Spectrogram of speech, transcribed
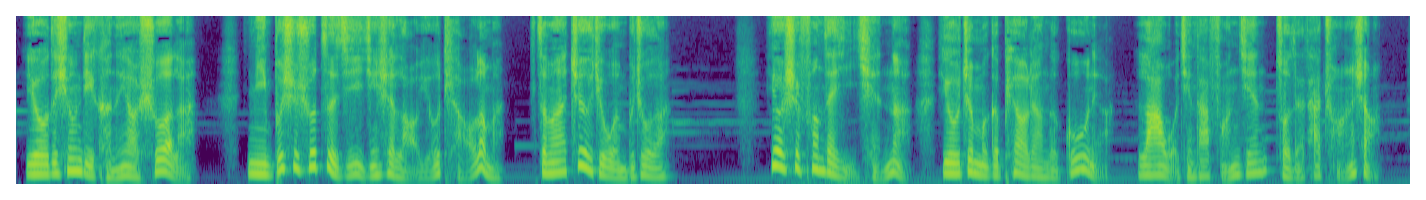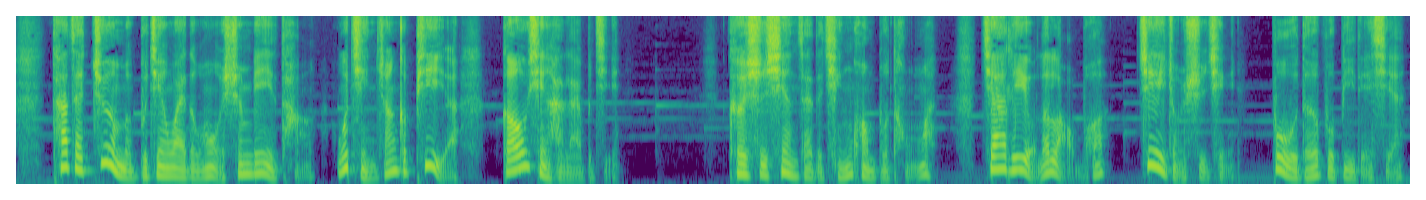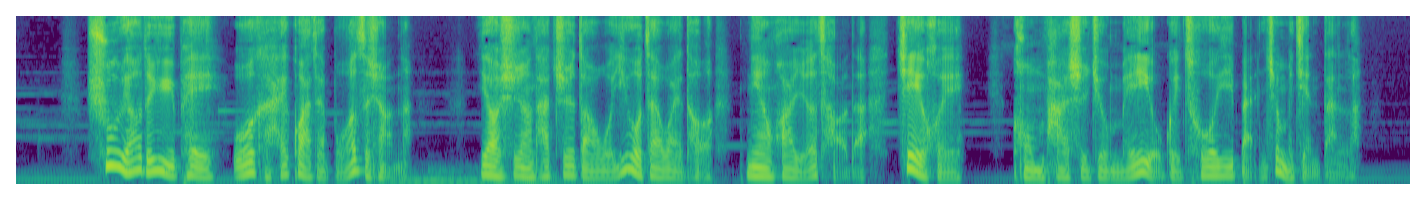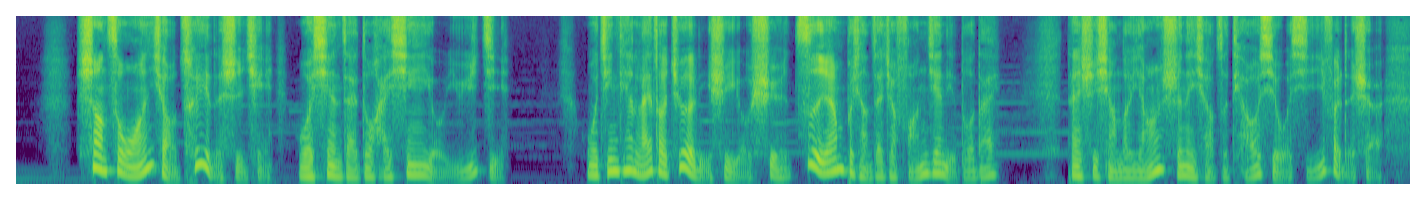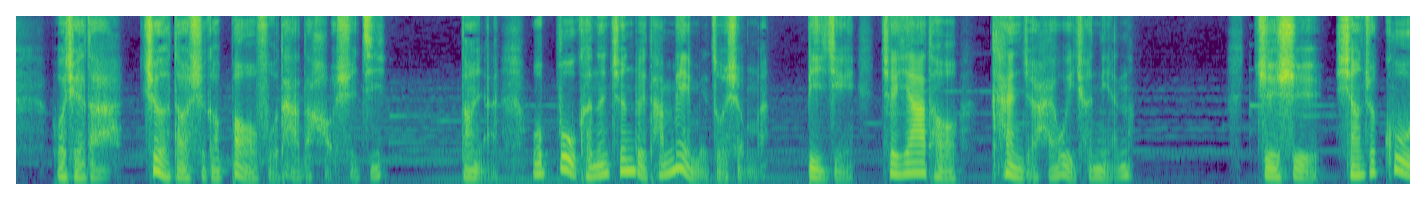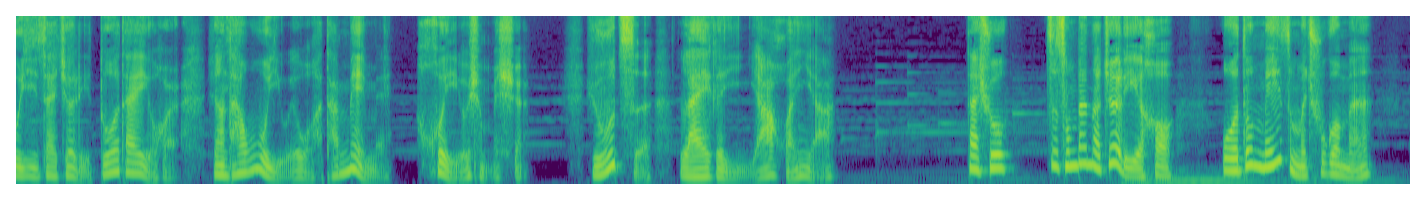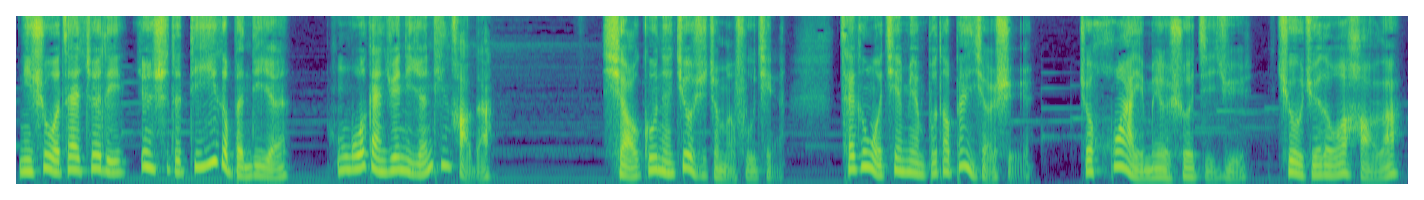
有的兄弟可能要说了：“你不是说自己已经是老油条了吗？怎么这就稳不住了？”要是放在以前呢？有这么个漂亮的姑娘拉我进她房间，坐在她床上，她在这么不见外的往我身边一躺，我紧张个屁呀！高兴还来不及，可是现在的情况不同啊！家里有了老婆，这种事情不得不避点嫌。舒瑶的玉佩我可还挂在脖子上呢，要是让他知道我又在外头拈花惹草的，这回恐怕是就没有跪搓衣板这么简单了。上次王小翠的事情，我现在都还心有余悸。我今天来到这里是有事，自然不想在这房间里多待。但是想到杨石那小子调戏我媳妇的事儿，我觉得这倒是个报复他的好时机。当然，我不可能针对他妹妹做什么，毕竟这丫头看着还未成年呢。只是想着故意在这里多待一会儿，让他误以为我和他妹妹会有什么事儿。如此来个以牙还牙。大叔，自从搬到这里以后，我都没怎么出过门。你是我在这里认识的第一个本地人，我感觉你人挺好的。小姑娘就是这么肤浅，才跟我见面不到半小时，这话也没有说几句，就觉得我好了。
